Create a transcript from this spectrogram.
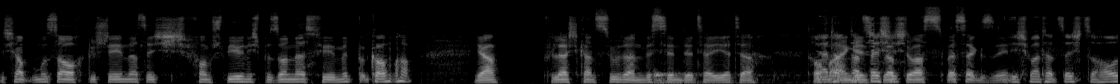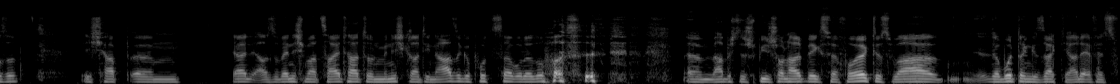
ich hab, muss auch gestehen, dass ich vom Spiel nicht besonders viel mitbekommen habe. Ja, vielleicht kannst du da ein bisschen detaillierter drauf ja, eingehen. Ich glaube, du hast es besser gesehen. Ich war tatsächlich zu Hause. Ich habe, ähm, ja, also wenn ich mal Zeit hatte und mir nicht gerade die Nase geputzt habe oder sowas, ähm, habe ich das Spiel schon halbwegs verfolgt. Es war, da wurde dann gesagt, ja, der FSV,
